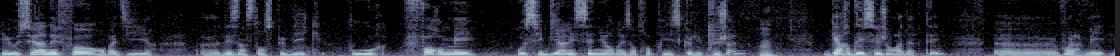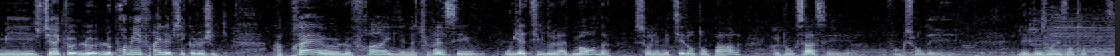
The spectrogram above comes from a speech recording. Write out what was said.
il y a eu aussi un effort, on va dire, euh, des instances publiques pour former aussi bien les seniors dans les entreprises que les plus jeunes, Hmm. garder ces gens adaptés. Euh, voilà, mais, mais je dirais que le, le- le premier frein, il est psychologique. Après, euh, le frein, il est naturel, c'est où y a-t-il de la demande sur les métiers dont on parle? Et donc ça, c'est euh, fonction des, des besoins des entreprises.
